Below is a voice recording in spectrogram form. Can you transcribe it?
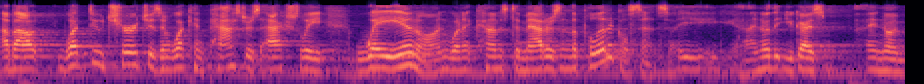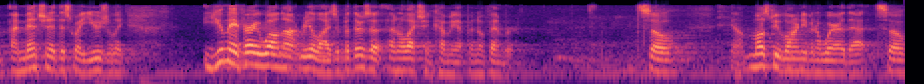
about what do churches and what can pastors actually weigh in on when it comes to matters in the political sense. I know that you guys, I know I mention it this way usually. You may very well not realize it, but there's a, an election coming up in November. So, you know, most people aren't even aware of that. So,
